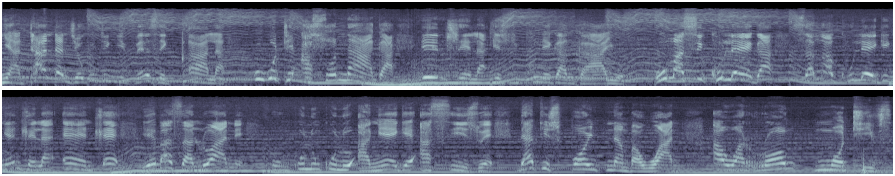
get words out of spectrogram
Ngiyathanda nje ukuthi ngiveze kuqala ukuthi asonaka indlela esikhuleka ngayo. Uma sikhuleka sangakhuleki ngendlela enhle. Yebazalwane uNkulunkulu angeke asizwe. That is point number 1 our wrong motives.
